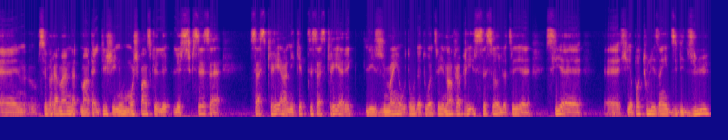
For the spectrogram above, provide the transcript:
euh, c'est vraiment notre mentalité chez nous. Moi, je pense que le, succès, ça, se crée en équipe, ça se crée avec les humains autour de toi. une entreprise, c'est ça. Là, euh, si euh, s'il n'y a pas tous les individus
